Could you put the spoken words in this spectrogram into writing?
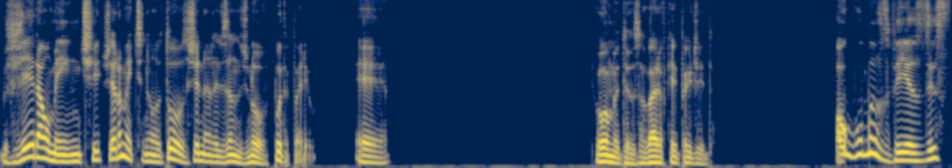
geralmente. Geralmente não, eu estou generalizando de novo, puta que pariu. É, oh meu Deus, agora eu fiquei perdido. Algumas vezes,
